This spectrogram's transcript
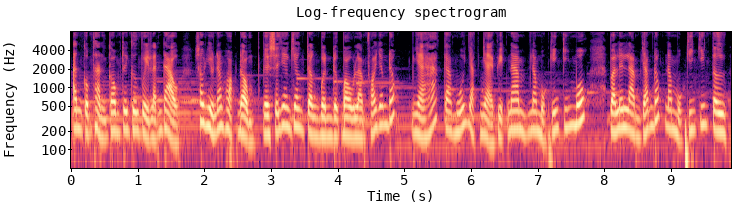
Anh cũng thành công trên cương vị lãnh đạo. Sau nhiều năm hoạt động, nghệ sĩ nhân dân Trần Bình được bầu làm phó giám đốc nhà hát ca múa nhạc nhẹ Việt Nam năm 1991 và lên làm giám đốc năm 1994.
